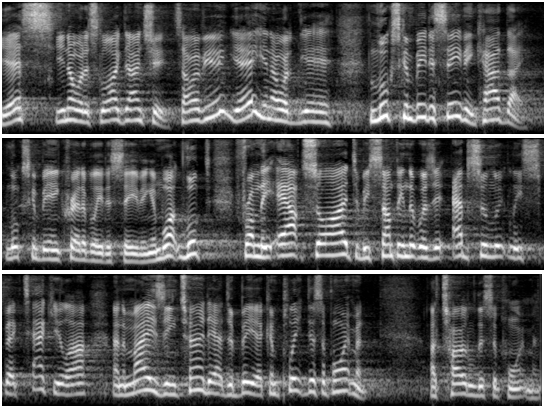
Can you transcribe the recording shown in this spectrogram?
Yes, you know what it's like, don't you? Some of you, yeah, you know what, yeah. Looks can be deceiving, can't they? Looks can be incredibly deceiving. And what looked from the outside to be something that was absolutely spectacular and amazing turned out to be a complete disappointment, a total disappointment.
